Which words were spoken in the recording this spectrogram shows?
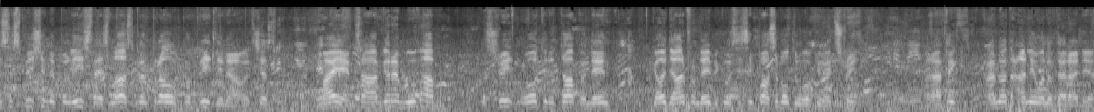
A suspicion the police has lost control completely now. It's just mayhem. So I'm gonna move up the street more to the top and then go down from there because it's impossible to walk in that street. And I think I'm not the only one of that idea.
